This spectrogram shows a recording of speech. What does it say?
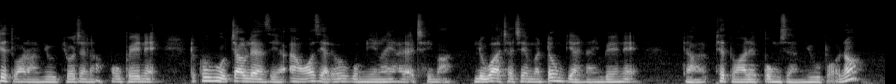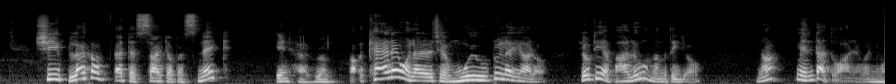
လစ်သွားတာမျိုးပြောချင်တာမဟုတ်ဘဲနဲ့တခုခုကြောက်လန့်စရာအံ့ဩစရာတခုခုမြင်လိုက်ရတဲ့အချိန်မှာလူကချက်ချင်းမတုံ့ပြန်နိုင်ဘဲနဲ့ဒါဖြစ်သွားတဲ့ပုံစံမျိုးပေါ့နော် she blacked out at the sight of a snake in her room အခန်းထဲဝင်လာတဲ့အချိန်မွေကိုတွေ့လိုက်ရတော့ရုတ်တရက်ဘာလို့မှမသိတော့နော်မှင်တက်သွားတယ်ဗျညီမ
